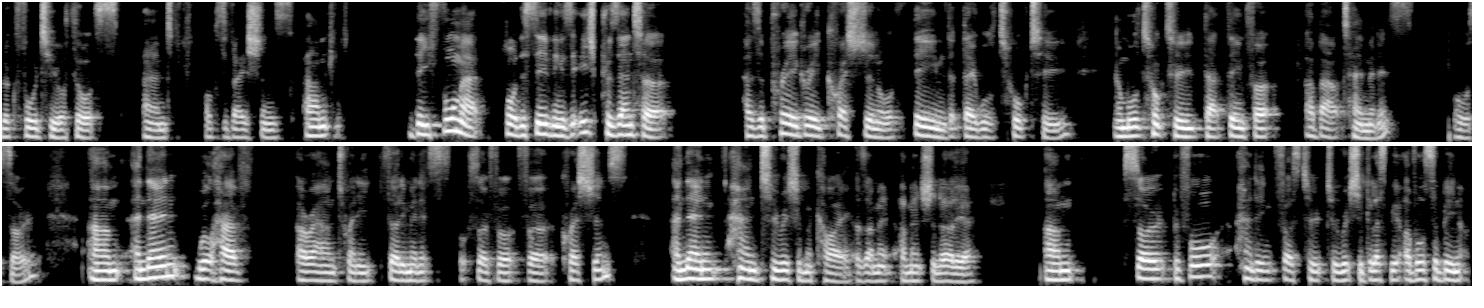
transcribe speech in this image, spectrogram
look forward to your thoughts and observations. Um, the format for this evening is that each presenter has a pre-agreed question or theme that they will talk to, and we'll talk to that theme for about 10 minutes or so. Um, and then we'll have around 20, 30 minutes or so for, for questions, and then hand to Richard Mackay, as I, I mentioned earlier. Um, so before handing first to, to Richard Gillespie, I've also been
